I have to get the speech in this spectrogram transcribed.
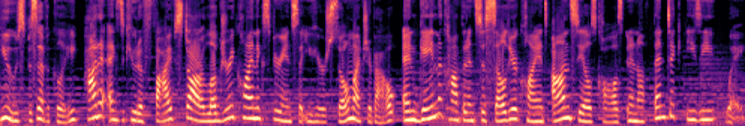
you specifically, how to execute a five star luxury client experience that you hear so much about, and gain the confidence to sell to your clients on sales calls in an authentic, easy way.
